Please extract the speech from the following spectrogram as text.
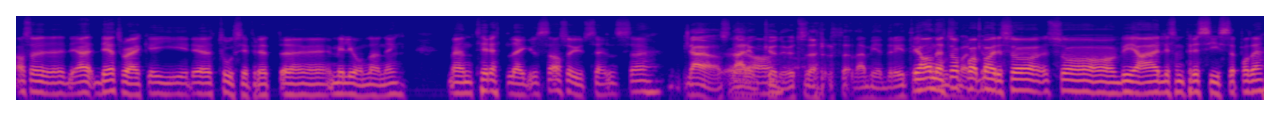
altså, det, det tror jeg ikke gir eh, tosifret uh, millionlønning. Men tilretteleggelse, altså utstedelse Ja, ja, så det er jo kun utstedelse. Det er mye drit. Ja, nettopp. Bare så, så vi er liksom presise på det.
